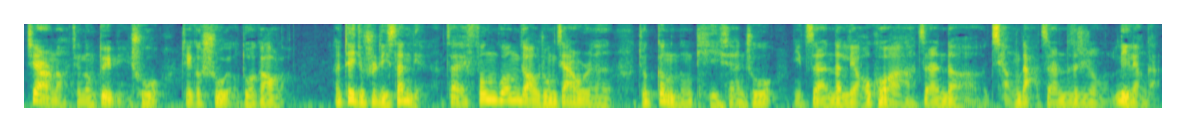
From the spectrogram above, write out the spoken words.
这样呢就能对比出这个树有多高了。那这就是第三点，在风光照中加入人，就更能体现出你自然的辽阔啊，自然的强大，自然的这种力量感。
